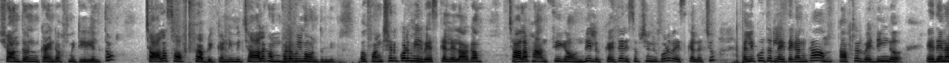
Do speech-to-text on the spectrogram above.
శాంతోన్ కైండ్ ఆఫ్ మెటీరియల్తో చాలా సాఫ్ట్ ఫ్యాబ్రిక్ అండి. మీకు చాలా కంఫర్టబుల్గా ఉంటుంది. ఒక ఫంక్షన్ కూడా మీరు వేసుకెళ్ళేలాగా చాలా ఫ్యాన్సీగా ఉంది. లుక్ అయితే రిసెప్షన్కి కూడా వేసుకెళ్ళచ్చు. పెళ్ళి కూతుర్లు అయితే కనుక ఆఫ్టర్ వెడ్డింగ్ ఏదైనా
